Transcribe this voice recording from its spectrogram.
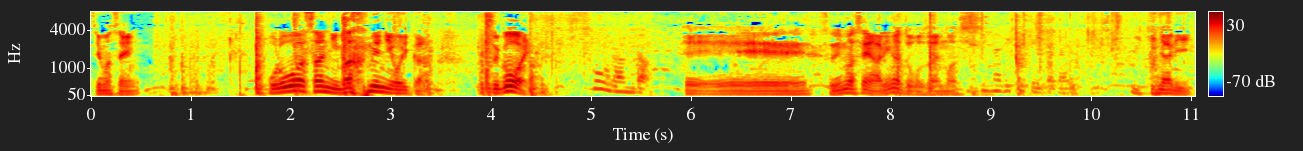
すいません。フォロワーさん2番目に多いから。すごい。そうなんだ。えー、すいません。ありがとうございまいす。きなり来ていただいて。いきなり、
